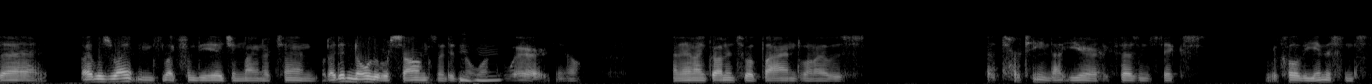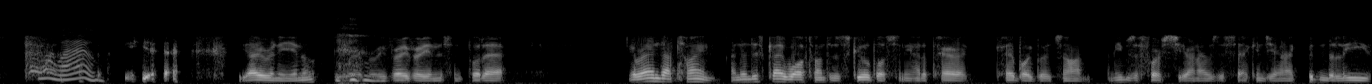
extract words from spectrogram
uh I was writing like from the age of 9 or 10 but I didn't know there were songs and I didn't know Mhm. what to wear you know and then I got into a band when I was uh, 13 that year like 2006 we were called the Innocents Oh wow. yeah, the irony, you know. We were very, very, very innocent. But uh, around that time, and then this guy walked onto the school bus and he had a pair of cowboy boots on, and he was a first year and I was a second year, and I couldn't believe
